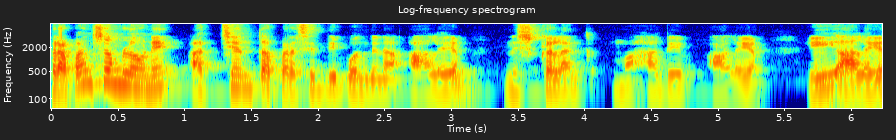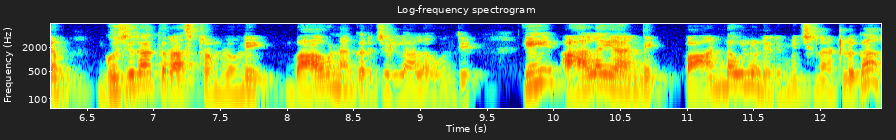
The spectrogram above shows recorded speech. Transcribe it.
ప్రపంచంలోనే అత్యంత ప్రసిద్ధి పొందిన ఆలయం నిష్కలంక్ మహాదేవ్ ఆలయం. ఈ ఆలయం గుజరాత్ రాష్ట్రంలోని భావనగర్ జిల్లాలో ఉంది. ఈ ఆలయాన్ని పాండవులు నిర్మించినట్లుగా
